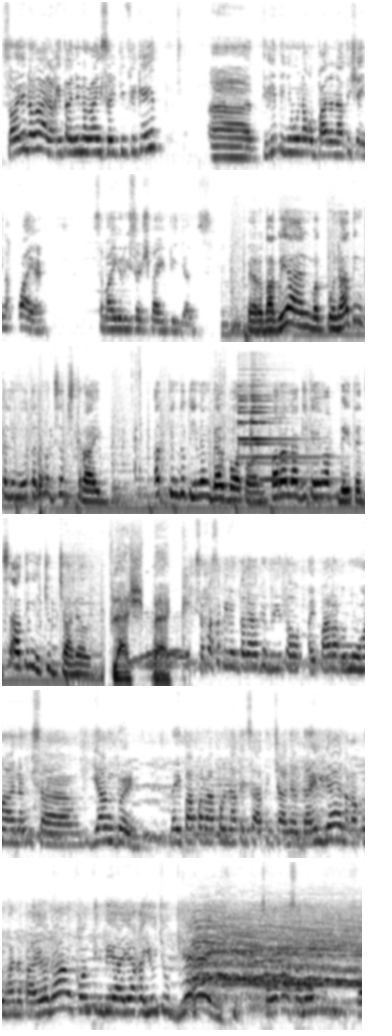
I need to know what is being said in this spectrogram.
So, ayun na nga, nakita nyo na nga yung certificate. Ah, tilipin nyo muna kung paano natin siya in-acquire sa Bio Research Bio Pigeons. Pero bago yan, wag po nating kalimutan mag-subscribe at pindutin ang bell button para lagi kayong updated sa ating YouTube channel. Flashback. Isa pa sa pinunta natin rito ay para kumuha ng isang young bird na ipaparapol natin sa ating channel dahil nga nakakuha na tayo ng konting biyaya kay YouTube. Yay! Sa wakas, ano? So,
